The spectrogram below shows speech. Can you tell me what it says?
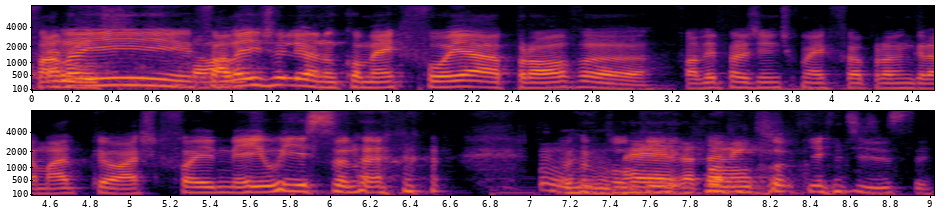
Fala aí, então... fala aí, Juliano, como é que foi a prova? Falei pra gente como é que foi a prova em Gramado, porque eu acho que foi meio isso, né? um é, pouquinho, é, exatamente. Um pouquinho disso.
